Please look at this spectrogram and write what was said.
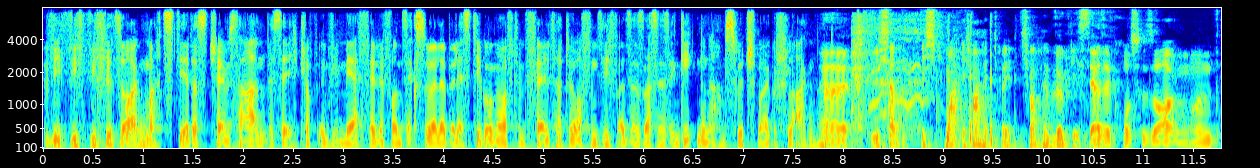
Wie, wie, wie viel Sorgen macht es dir, dass James Harden bisher, ich glaube, irgendwie mehr Fälle von sexueller Belästigung auf dem Feld hatte, offensiv, als er, dass er den Gegner nach dem Switch mal geschlagen hat? Äh, ich hab, ich mache ich mach, ich mach mir wirklich sehr, sehr große Sorgen. Und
